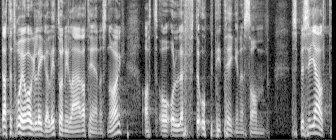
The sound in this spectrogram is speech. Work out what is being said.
dette tror jeg òg ligger litt sånn i lærertjenesten òg. Å, å løfte opp de tingene som spesielt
